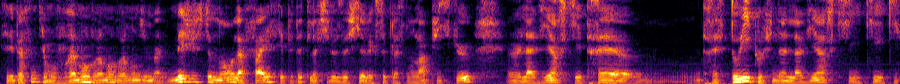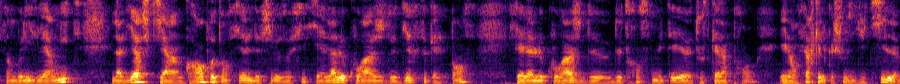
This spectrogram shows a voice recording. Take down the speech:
c'est des personnes qui ont vraiment, vraiment, vraiment du mal. Mais justement, la faille, c'est peut-être la philosophie avec ce placement-là, puisque la Vierge qui est très... Euh, très stoïque au final, la Vierge qui, qui, qui symbolise l'ermite, la Vierge qui a un grand potentiel de philosophie si elle a le courage de dire ce qu'elle pense, si elle a le courage de, de transmuter euh, tout ce qu'elle apprend et d'en faire quelque chose d'utile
